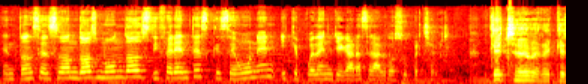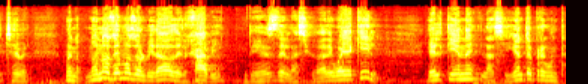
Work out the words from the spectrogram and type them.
Entonces son dos mundos diferentes que se unen y que pueden llegar a ser algo súper chévere. Qué chévere, qué chévere. Bueno, no nos hemos olvidado del Javi, desde la ciudad de Guayaquil. Él tiene la siguiente pregunta.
